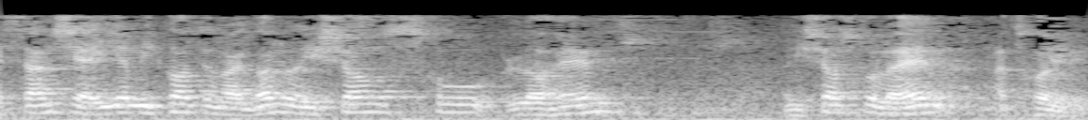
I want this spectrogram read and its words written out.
אסן שהעיר מקוטן והגול וישורסכו להם, וישורסכו להם התחולים.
